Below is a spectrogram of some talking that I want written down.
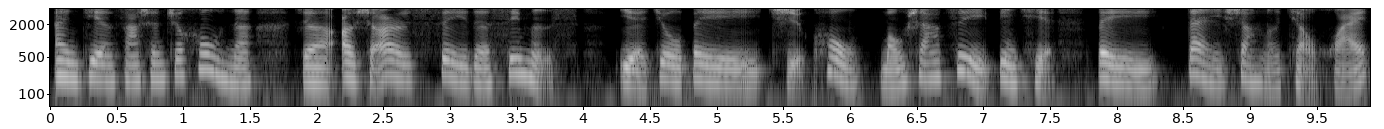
案件发生之后呢，这二十二岁的 Simons 也就被指控谋杀罪，并且被。戴上了脚踝，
